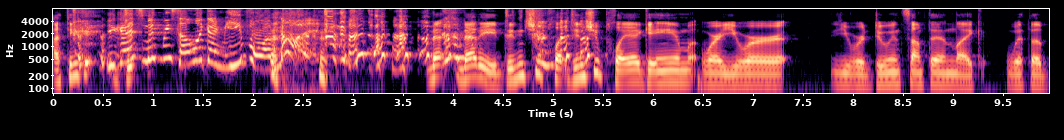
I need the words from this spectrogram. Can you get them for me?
I think You guys make me sound like I'm evil. I'm not. Net- Nettie, didn't you play? Didn't you play a game where you were you were doing something like with a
